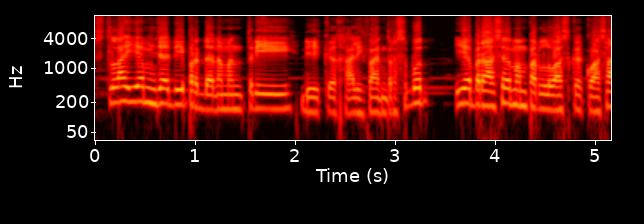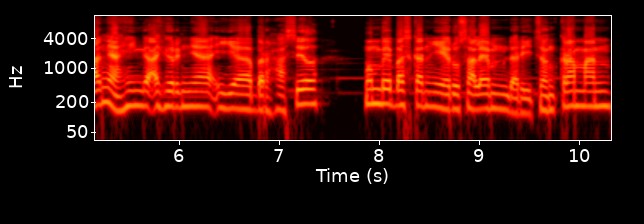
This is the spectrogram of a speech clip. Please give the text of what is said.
Setelah ia menjadi Perdana Menteri di kekhalifahan tersebut, ia berhasil memperluas kekuasaannya hingga akhirnya ia berhasil membebaskan Yerusalem dari cengkraman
